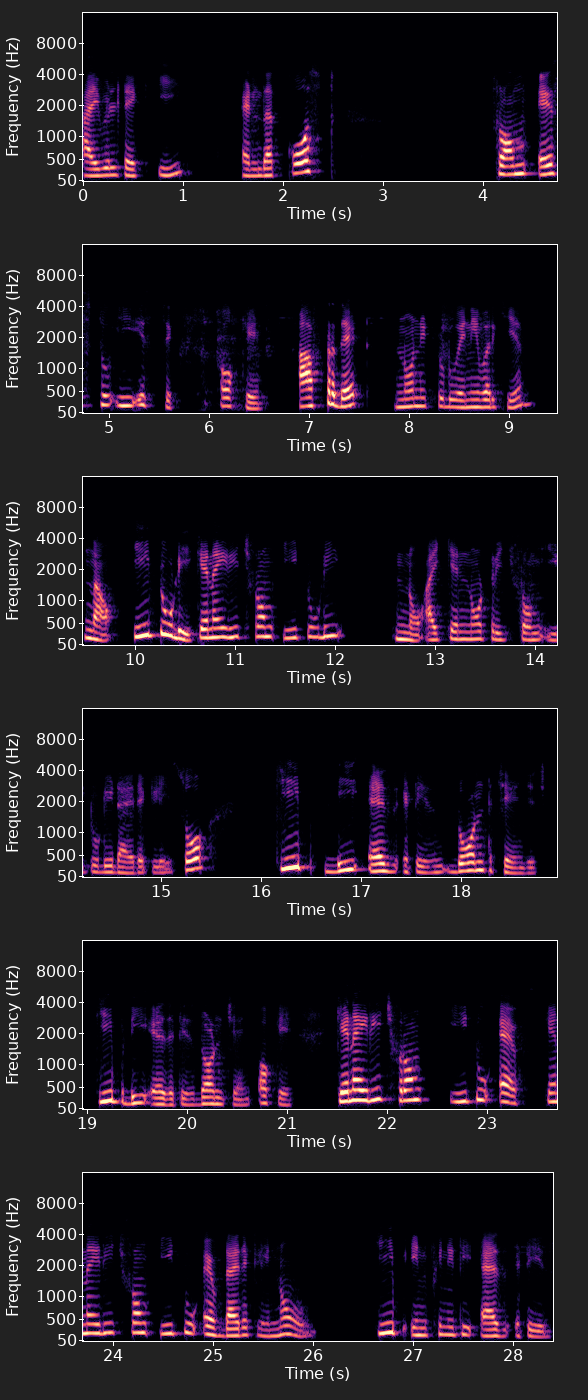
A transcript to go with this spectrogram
I will take E and the cost from S to E is 6. Okay. After that, no need to do any work here. Now, E to D, can I reach from E to D? No, I cannot reach from E to D directly. So keep D as it is. Don't change it. Keep D as it is. Don't change. Okay. Can I reach from E to F? Can I reach from E to F directly? No. Keep infinity as it is.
